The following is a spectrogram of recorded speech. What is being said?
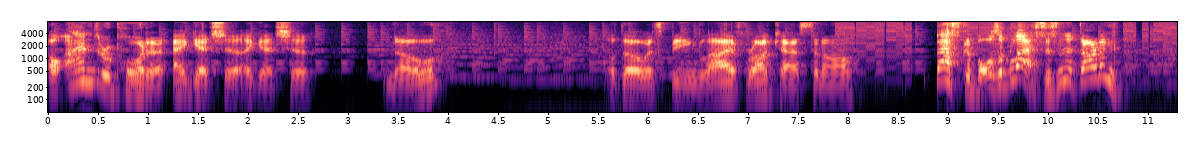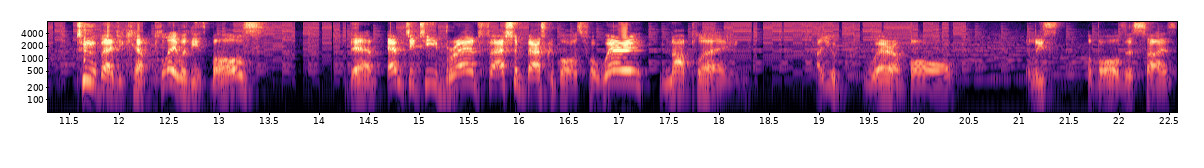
Oh, I'm the reporter. I getcha, I getcha. No. Although it's being live broadcast and all. Basketball's a blast, isn't it, darling? Too bad you can't play with these balls. They're MTT brand fashion basketballs for wearing, not playing. How do you wear a ball? At least a ball this size.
